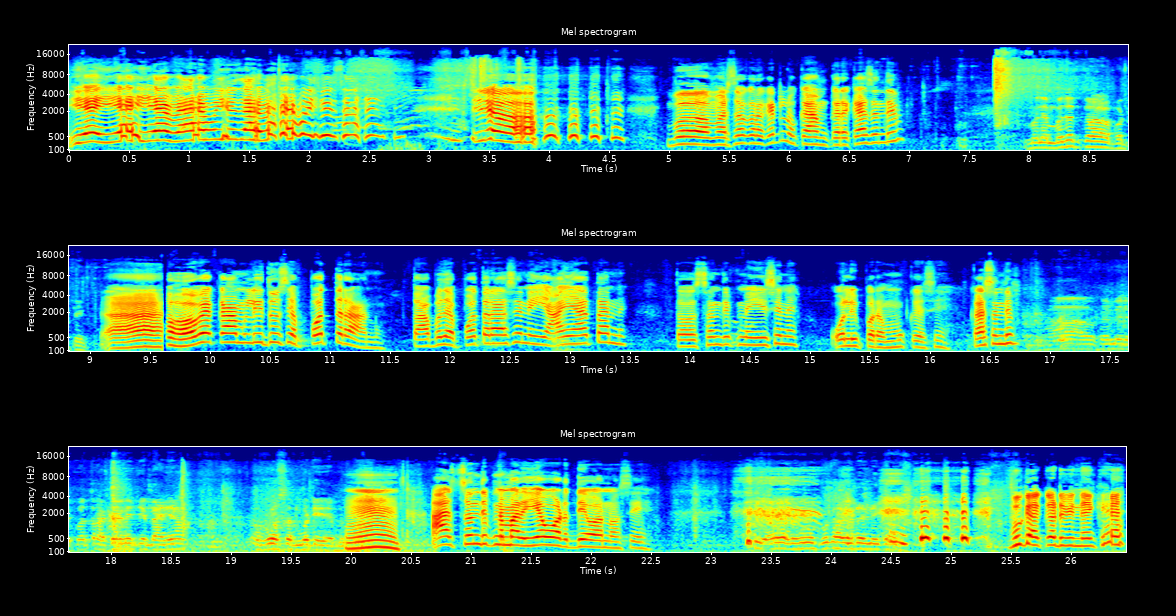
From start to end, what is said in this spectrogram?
એ એ એ વેમ જાય વેમ યુ જાય. યો બ મારો છોકરો કેટલું કામ કરે કાશે સંદેવ મને મદદ કરાવવા પડતી. હા. હવે કામ લીધું છે પતરાનું. તો આ બધા પતરા છે ને એ અહીંયા હતા ને તો સંદીપ ને એ છે ને ઓલી પર મૂકે છે. કા સંદીપ હમ આજ સંદીપ ને મારે એવોર્ડ દેવાનો છે. ભૂકા કડવી નાખ્યા.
